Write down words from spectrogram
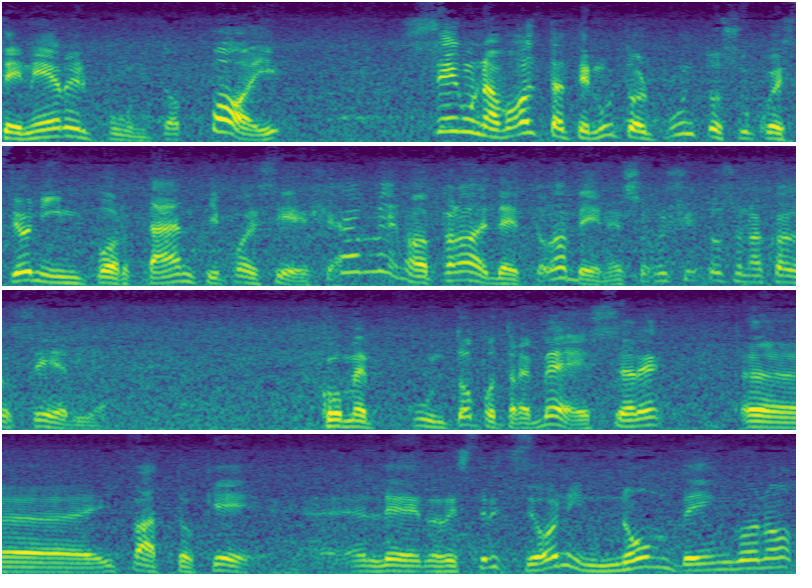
tenere il punto. Poi, Se una volta tenuto il punto su questioni importanti poi si esce, almeno però hai detto va bene, sono uscito su una cosa seria. Come punto potrebbe essere eh, il fatto che eh, le restrizioni non vengono,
